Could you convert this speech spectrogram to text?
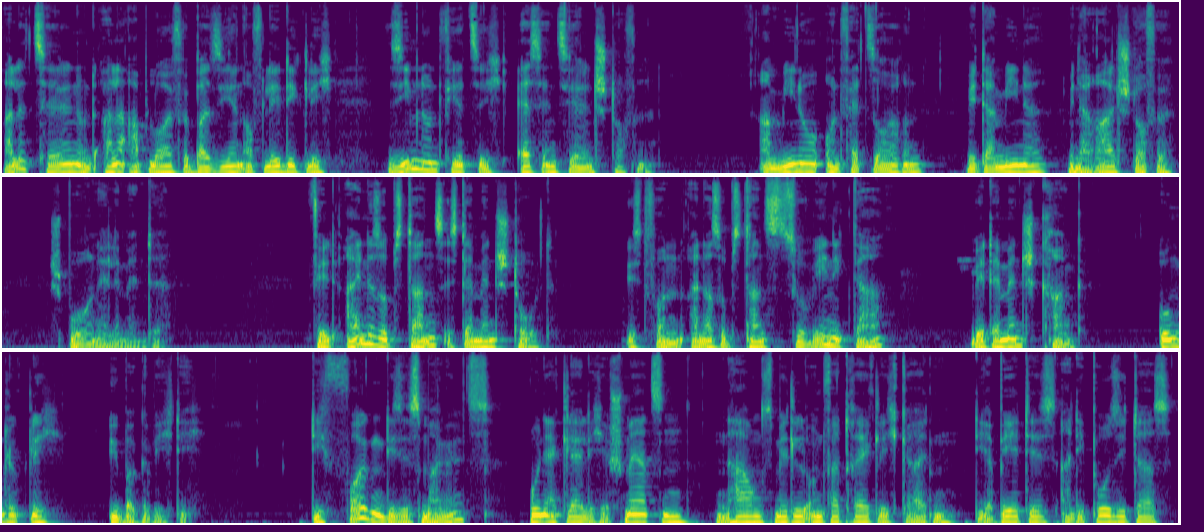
Alle Zellen und alle Abläufe basieren auf lediglich 47 essentiellen Stoffen. Amino- und Fettsäuren, Vitamine, Mineralstoffe, Spurenelemente. Fehlt eine Substanz, ist der Mensch tot. Ist von einer Substanz zu wenig da, wird der Mensch krank, unglücklich, übergewichtig. Die Folgen dieses Mangels unerklärliche Schmerzen, Nahrungsmittelunverträglichkeiten, Diabetes, Adipositas,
